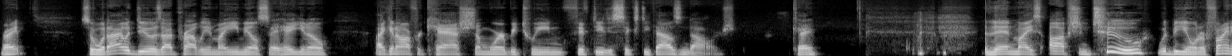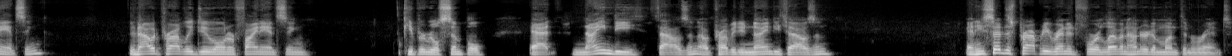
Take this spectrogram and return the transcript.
right? So what I would do is I'd probably in my email say, hey, you know, I can offer cash somewhere between fifty to sixty thousand dollars. Okay. And then my option two would be owner financing. And I would probably do owner financing, keep it real simple at 90,000. I would probably do 90,000. And he said this property rented for 1100 a month in rent.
